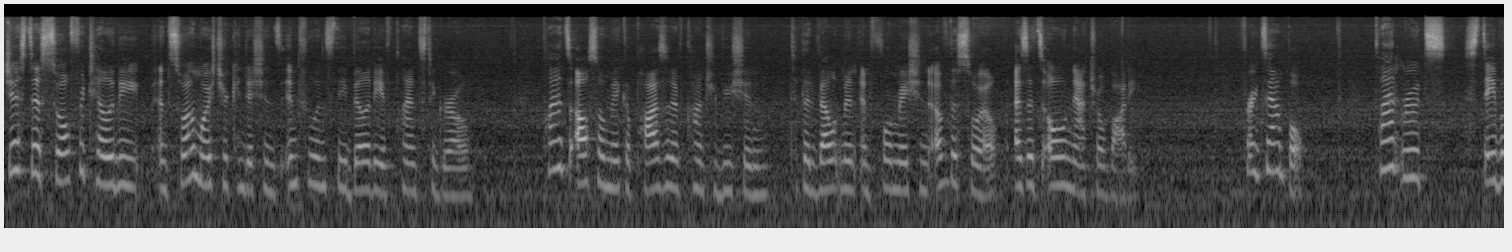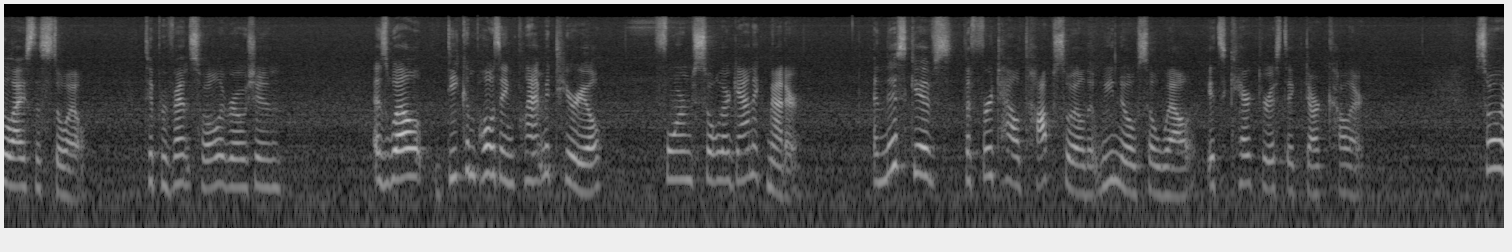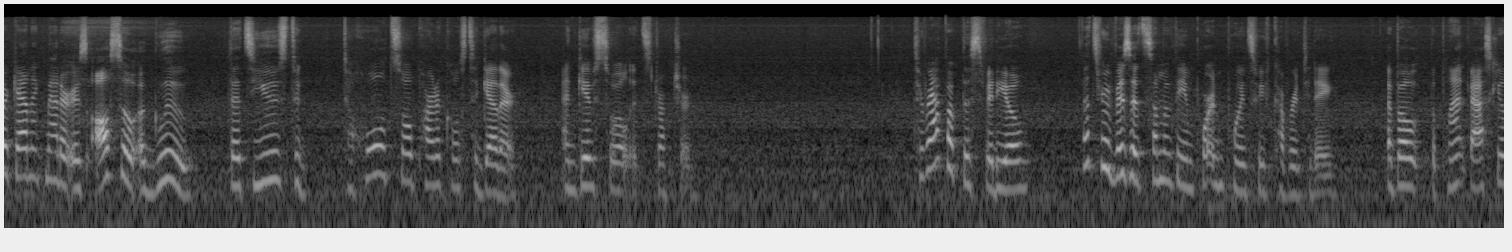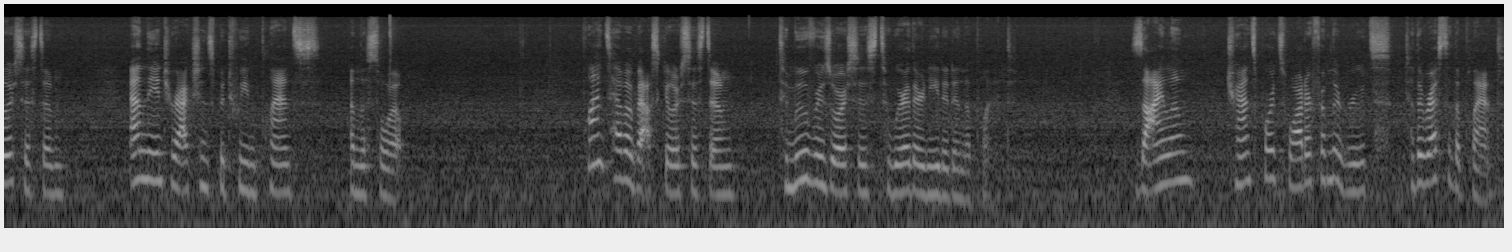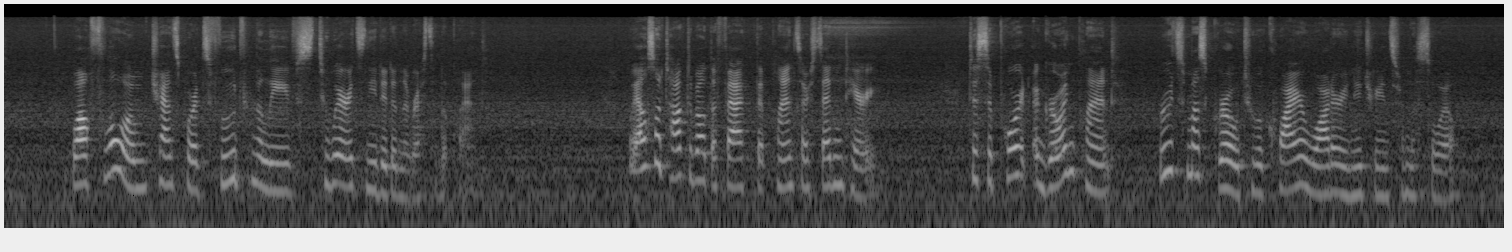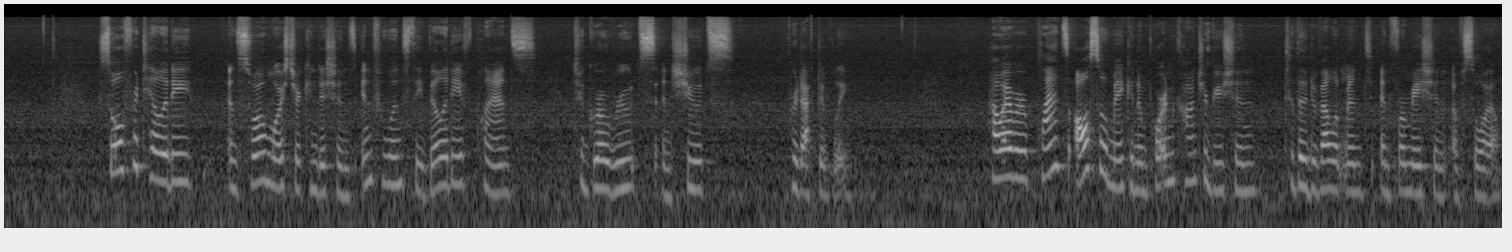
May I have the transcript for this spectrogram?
Just as soil fertility and soil moisture conditions influence the ability of plants to grow, plants also make a positive contribution to the development and formation of the soil as its own natural body. For example, plant roots stabilize the soil to prevent soil erosion. As well, decomposing plant material forms soil organic matter, and this gives the fertile topsoil that we know so well its characteristic dark color. Soil organic matter is also a glue that's used to, to hold soil particles together and give soil its structure. To wrap up this video, let's revisit some of the important points we've covered today about the plant vascular system and the interactions between plants and the soil. Plants have a vascular system to move resources to where they're needed in the plant. Xylem transports water from the roots to the rest of the plant, while phloem transports food from the leaves to where it's needed in the rest of the plant. We also talked about the fact that plants are sedentary. To support a growing plant, roots must grow to acquire water and nutrients from the soil. Soil fertility and soil moisture conditions influence the ability of plants to grow roots and shoots productively. However, plants also make an important contribution to the development and formation of soil.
